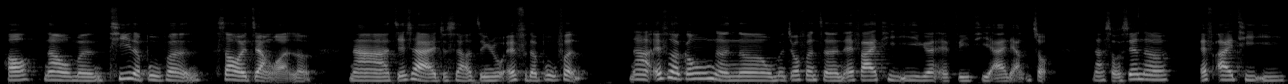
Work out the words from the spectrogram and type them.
好，那我们 T 的部分稍微讲完了，那接下来就是要进入 F 的部分，那 F 的功能呢，我们就分成 FITE 跟 FETI 两种，那首先呢。FITE，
